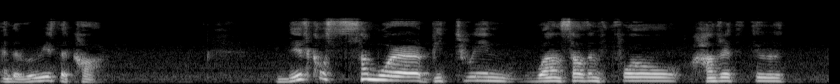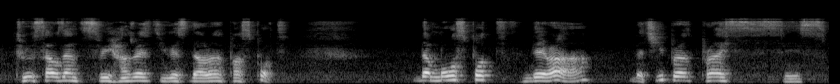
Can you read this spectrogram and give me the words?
and release the car. This costs somewhere between 1,400 to 2,300 US dollar per spot. The more spots there are, the cheaper prices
